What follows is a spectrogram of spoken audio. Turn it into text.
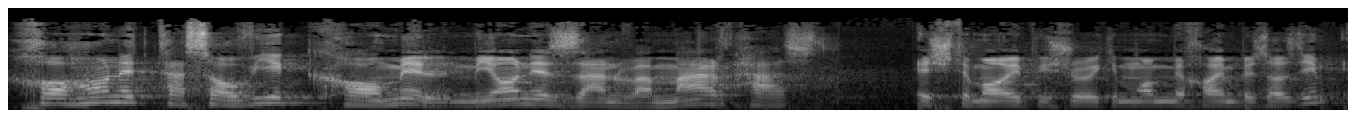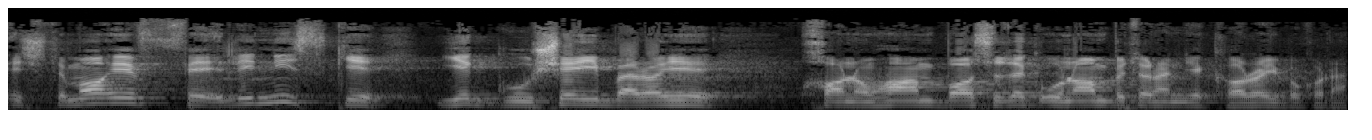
خواهان تصاوی کامل میان زن و مرد هست. اجتماع پیشروی که ما می‌خوایم بسازیم اجتماع فعلی نیست که یک گوشه برای خانم ها هم باز شده که اونا هم بتونن یک کارایی بکنن.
